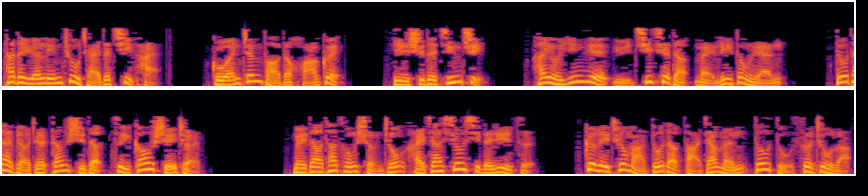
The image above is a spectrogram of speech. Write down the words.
他的园林住宅的气派，古玩珍宝的华贵，饮食的精致，还有音乐与妻妾的美丽动人，都代表着当时的最高水准。每到他从省中还家休息的日子，各类车马多的把家门都堵塞住了。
